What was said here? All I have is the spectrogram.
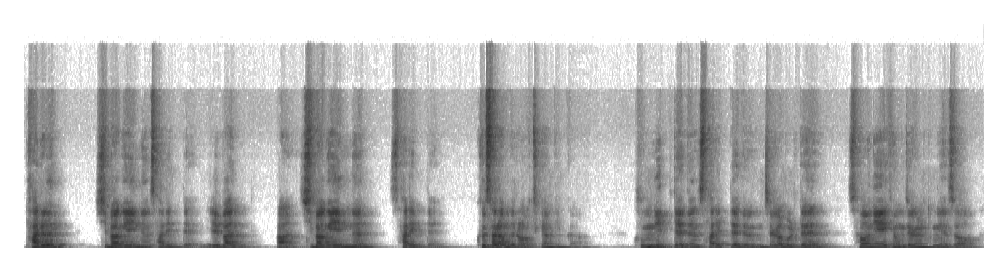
다른 지방에 있는 사립대, 일반 아 지방에 있는 사립대 그 사람들은 어떻게 합니까? 국립대든 사립대든 제가 볼 땐 선의의 경쟁을 통해서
